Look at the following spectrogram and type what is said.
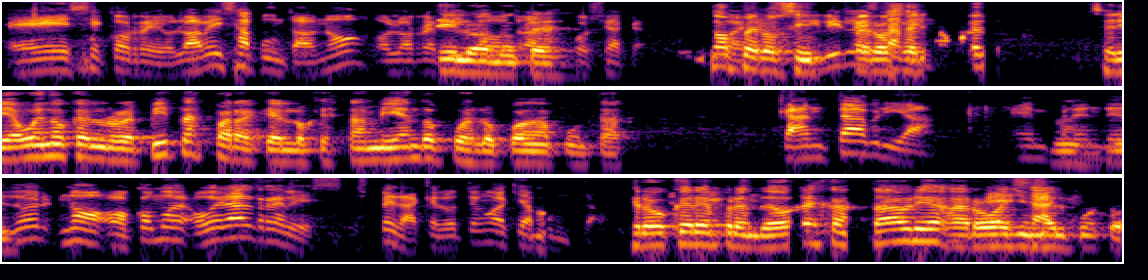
Ese correo, lo habéis apuntado, ¿no? O lo repito otra vez, por si acaso. No, pero sí, pero sería bueno, que lo repitas para que los que están viendo pues lo puedan apuntar. Cantabria, emprendedor, no, o, como, o era al revés, espera, que lo tengo aquí apuntado. Creo que era emprendedores cantabria, arroba gmail.com.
